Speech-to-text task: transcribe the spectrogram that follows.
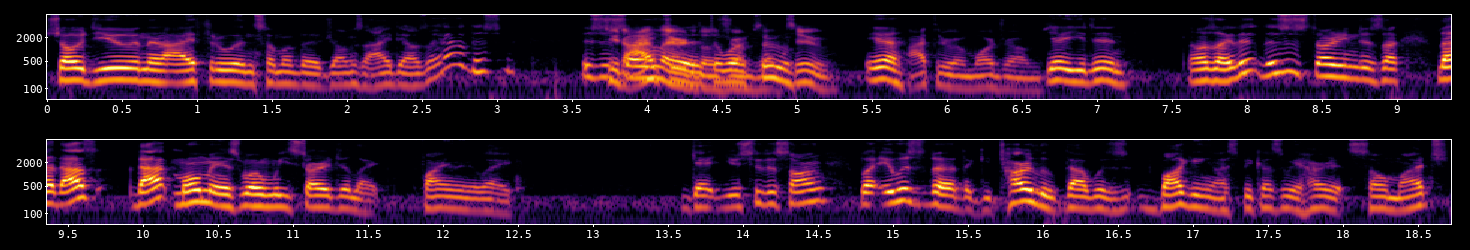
Showed you, and then I threw in some of the drums I did. I was like, oh, this this is Dude, I starting layered to, those to work drums through. up too. Yeah. I threw in more drums. Yeah, you did. I was like, this, this is starting to start. That that's that moment is when we started to like finally like get used to the song. But it was the the guitar loop that was bugging us because we heard it so much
